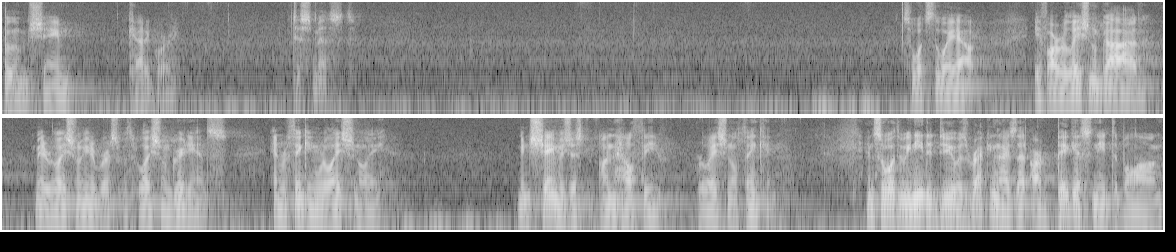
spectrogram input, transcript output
boom, shame category, dismissed. So, what's the way out? If our relational God made a relational universe with relational ingredients, and we're thinking relationally, I mean, shame is just unhealthy relational thinking. And so, what we need to do is recognize that our biggest need to belong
